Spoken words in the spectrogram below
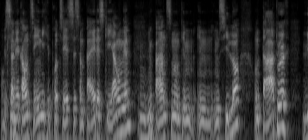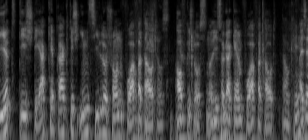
Okay. Das sind ja ganz ähnliche Prozesse, es sind beides Gärungen mhm. im Banzen und im, im, im Silo und dadurch wird die Stärke praktisch im Silo schon vorverdaut, aufgeschlossen, ja. aufgeschlossen. oder ich sage auch gern vorverdaut. Okay. Also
